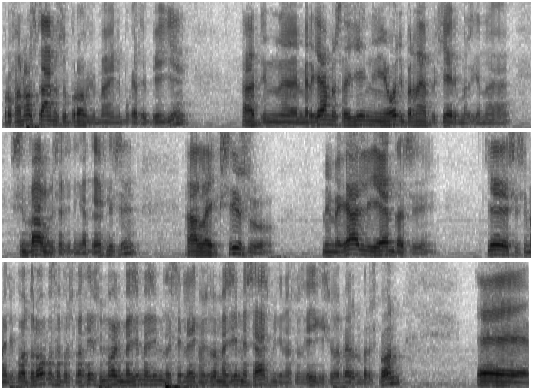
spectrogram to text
προφανώς το άμεσο πρόβλημα είναι που κατεπήγει. Από την ε, μεριά μας θα γίνει ό,τι περνάει από το χέρι μας για να συμβάλλουμε σε αυτή την κατεύθυνση, αλλά εξίσου με μεγάλη ένταση και συστηματικό τρόπο θα προσπαθήσουμε όλοι μαζί, μαζί με τα στελέχη μας εδώ, μαζί με εσάς, με την αυτοδιοίκηση εδώ πέρα των Πρεσπών, ε,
